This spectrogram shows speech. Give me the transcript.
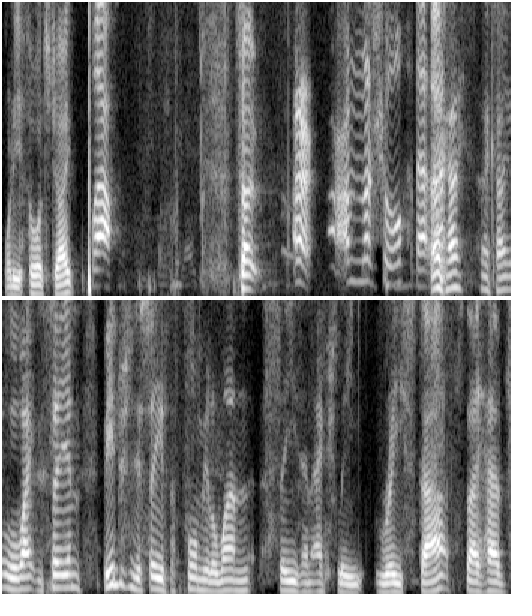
What are your thoughts, Jake? Wow. So I'm not sure about that. Okay, okay. We'll wait and see. And be interesting to see if the Formula One season actually restarts. They have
